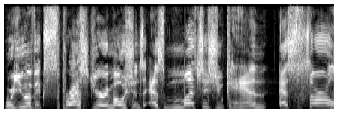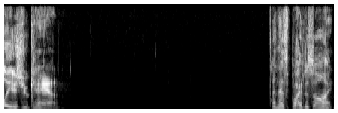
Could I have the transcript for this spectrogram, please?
where you have expressed your emotions as much as you can, as thoroughly as you can. And that's by design.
